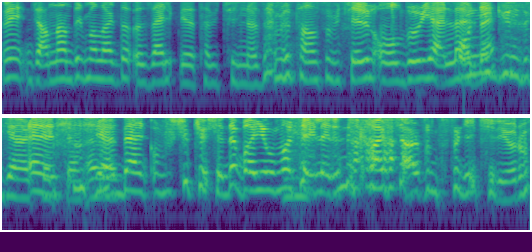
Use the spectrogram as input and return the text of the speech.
Ve canlandırmalarda özellikle de tabii Tülin Özen ve Tansu Biçer'in olduğu yerlerde. O ne gündü gerçekten. Evet, Evet. yani ben şu köşede bayılma şeylerinde kalp çarpıntısı geçiriyorum.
